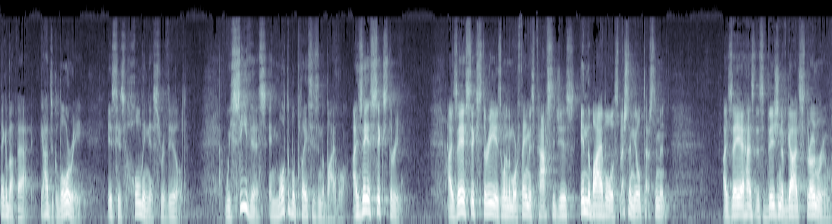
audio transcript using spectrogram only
Think about that. God's glory is his holiness revealed. We see this in multiple places in the Bible. Isaiah 6 3. Isaiah 6:3 is one of the more famous passages in the Bible, especially in the Old Testament. Isaiah has this vision of God's throne room.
